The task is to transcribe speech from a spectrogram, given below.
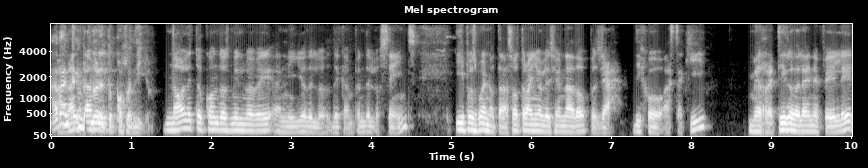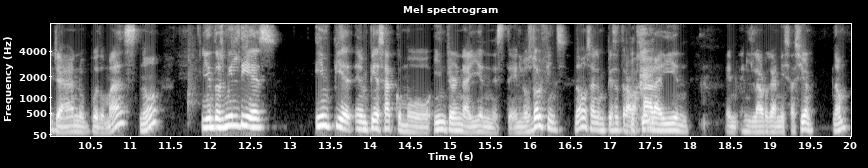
A Dan, no le tocó su anillo. No le tocó en 2009 anillo de, los, de campeón de los Saints. Y pues bueno, tras otro año lesionado, pues ya dijo hasta aquí, me retiro de la NFL, ya no puedo más, ¿no? Y en 2010 empieza como intern ahí en, este, en los Dolphins, ¿no? O sea, empieza a trabajar ahí en, en, en, la organización, ¿no?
